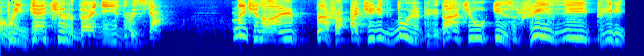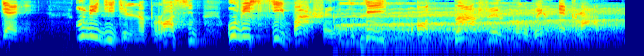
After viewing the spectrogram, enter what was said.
Добрый вечер, дорогие друзья! Начинаем нашу очередную передачу из жизни привидений. Убедительно просим увести ваших детей от наших голубых экранов.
